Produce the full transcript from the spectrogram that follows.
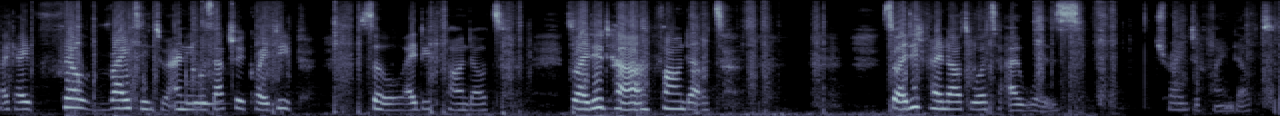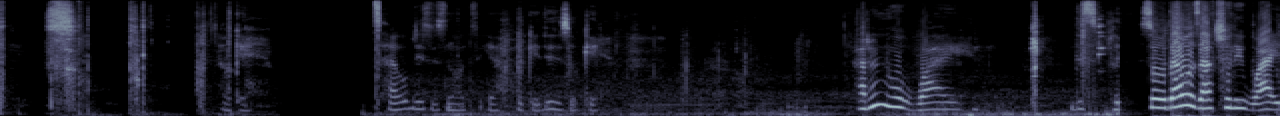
Like I fell right into and it was actually quite deep. So I did found out. So I did uh, found out. So I did find out what I was trying to find out. Okay. So I hope this is not yeah okay this is okay. I don't know why this place. So that was actually why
